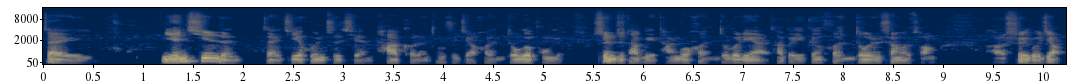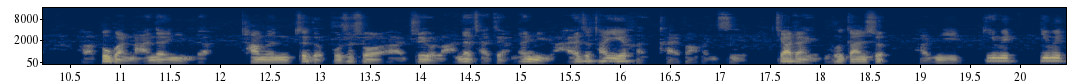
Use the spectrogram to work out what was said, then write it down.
在年轻人在结婚之前，他可能同时交很多个朋友，甚至他可以谈过很多个恋爱，他可以跟很多人上过床啊，睡过觉啊，不管男的女的。他们这个不是说啊，只有男的才这样，那女孩子她也很开放、很自由，家长也不会干涉啊。你因为因为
